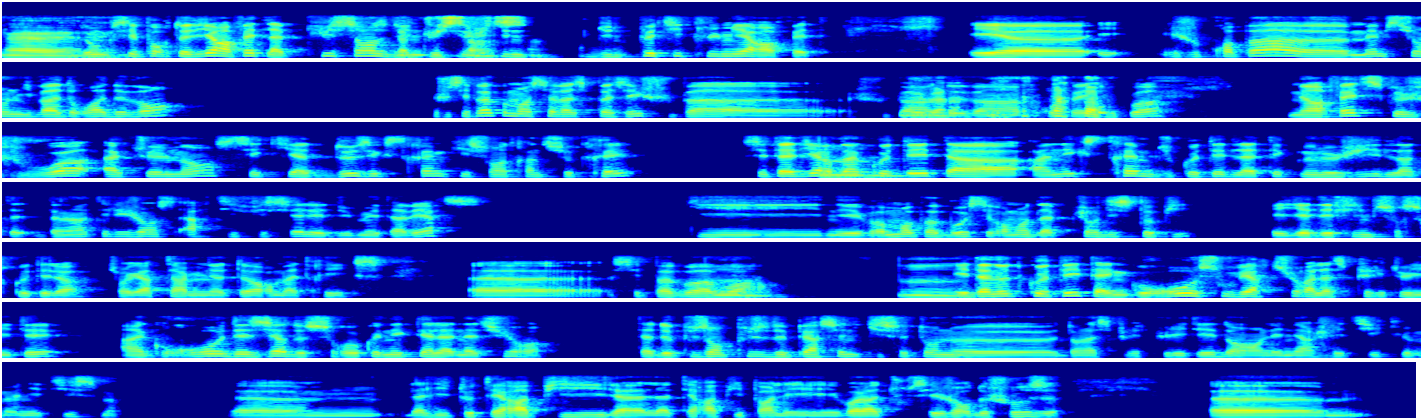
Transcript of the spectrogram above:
Ouais, Donc ouais. c'est pour te dire, en fait, la puissance La d'une petite lumière, en fait et heu et et je crois pas, même si on y va droit devant, je sais pas comment ça va se passer, je suis pas, je suis pas Et un devin, un prophète ou quoi, mais en fait, ce que je vois actuellement, c'est qu'il y a 2 extrêmes qui sont en train de se créer. C'est-à-dire d'un Mmh. côté, tu as un extrême du côté de la technologie, de l'intelligence artificielle et du métaverse qui n'est vraiment pas beau, c'est vraiment de la pure dystopie et il y a des films sur ce côté-là. Tu regardes Terminator, Matrix, heu, c'est pas beau à Mmh. voir. Et Mmh. d'un autre côté, tu as une grosse ouverture à la spiritualité, un gros désir de se reconnecter à la nature. Tu as de plus en plus de personnes qui se tournent, heu, dans la spiritualité, dans l'énergétique, le magnétisme, la lithothérapie, la la thérapie par les voilà, tous ces genres de choses.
